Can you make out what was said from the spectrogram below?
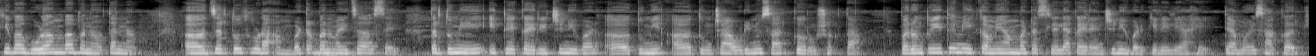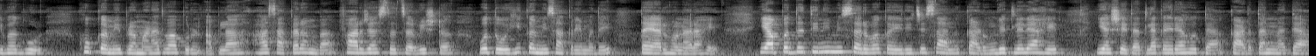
किंवा गुळ आंबा बनवताना जर तो थोडा आंबट बनवायचा असेल तर तुम्ही इथे कैरीची निवड तुम्ही तुमच्या आवडीनुसार करू शकता. परंतु इथे मी कमी आंबट असलेल्या कैऱ्यांची निवड केलेली आहे. त्यामुळे साखर किंवा गूळ खूप कमी प्रमाणात वापरून आपला हा साखर आंबा फार जास्त चविष्ट व तोही कमी साखरेमध्ये तयार होणार आहे. या पद्धतीने मी सर्व कैरीचे साल काढून घेतलेले आहेत. या शेतातल्या कैऱ्या होत्या काढताना त्या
